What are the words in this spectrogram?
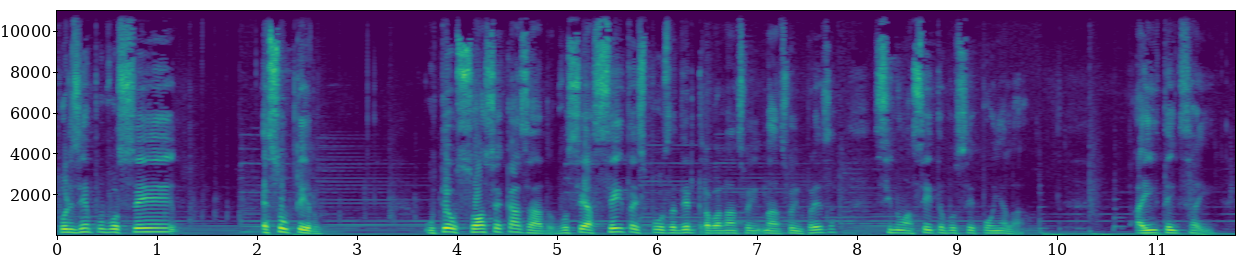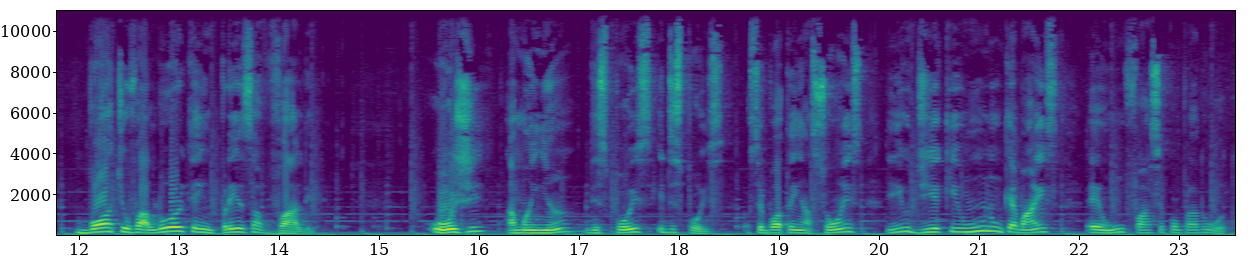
Por exemplo, você é solteiro, o teu sócio é casado, você aceita a esposa dele trabalhar na sua, na sua empresa? Se não aceita, você ponha lá. Aí tem que sair. Bote o valor que a empresa vale. Hoje, amanhã, depois e depois. Você bota em ações e o dia que um não quer mais, é um fácil comprar do outro.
